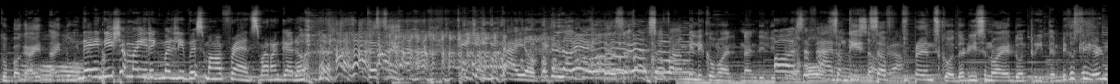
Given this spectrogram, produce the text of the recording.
Kumbaga, I, I don't... Hindi, hindi siya mahilig manlibre sa mga friends. Parang gano'n. Kasi, KKD tayo. Pero sa, sa family ko, mal- nandilibre Oh, sa ako. family, ki- sa sobra. friends ko, the reason why I don't treat them, because they earn,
